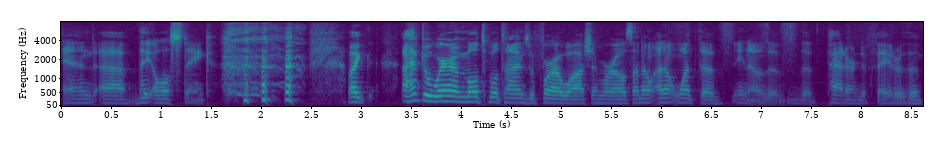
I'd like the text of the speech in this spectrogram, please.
and uh, they all stink. Like i have to wear them multiple times before i wash them or else i don't i don't want the you know the, the pattern to fade or the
